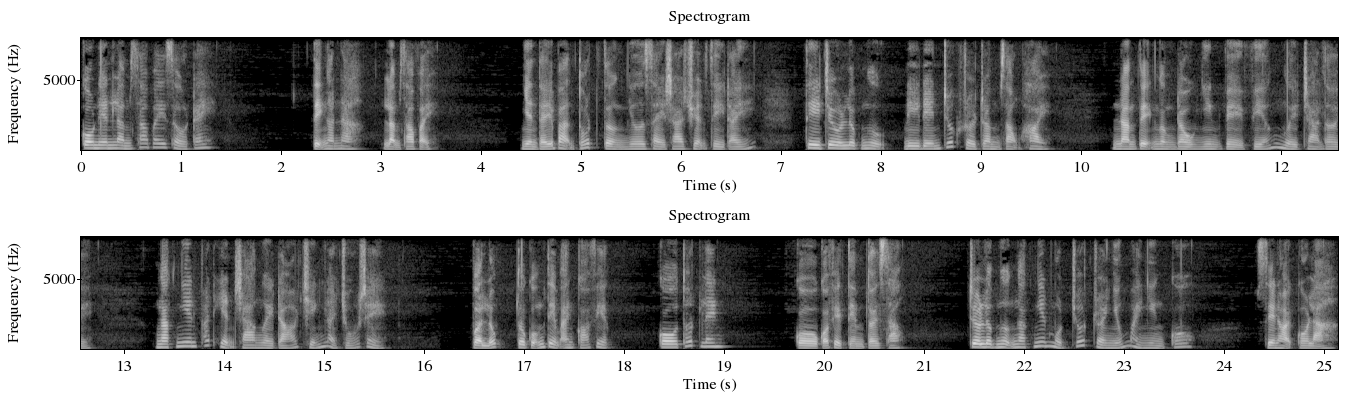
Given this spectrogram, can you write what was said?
cô nên làm sao bây giờ đây? Tị Ngân à, làm sao vậy? Nhìn thấy bạn tốt dường như xảy ra chuyện gì đấy, thì trừ lực ngự đi đến trước rồi trầm giọng hỏi. Nam tuệ ngẩng đầu nhìn về phía người trả lời. Ngạc nhiên phát hiện ra người đó chính là chú rể. Vừa lúc tôi cũng tìm anh có việc. Cô thốt lên. Cô có việc tìm tôi sao? Trừ lực ngự ngạc nhiên một chút rồi nhíu mày nhìn cô. Xin hỏi cô là...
